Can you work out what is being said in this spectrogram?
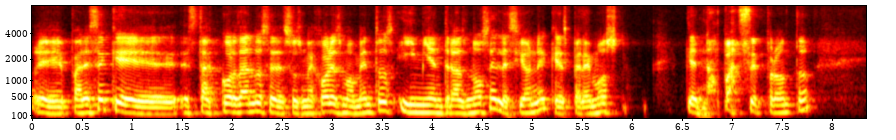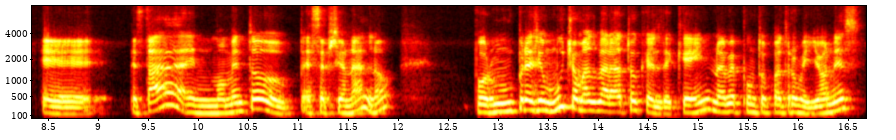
eh, parece que está acordándose de sus mejores momentos y mientras no se lesione, que esperemos que no pase pronto, eh, está en un momento excepcional, ¿no? Por un precio mucho más barato que el de Kane, 9.4 millones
